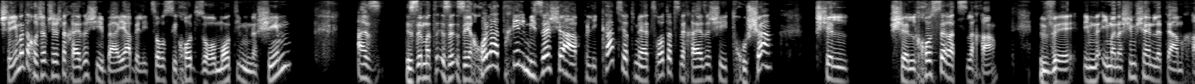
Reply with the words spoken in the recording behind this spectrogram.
שאם אתה חושב שיש לך איזושהי בעיה בליצור שיחות זורמות עם נשים, אז זה, זה, זה יכול להתחיל מזה שהאפליקציות מייצרות אצלך איזושהי תחושה של, של חוסר הצלחה ועם, עם אנשים שהן לטעמך,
